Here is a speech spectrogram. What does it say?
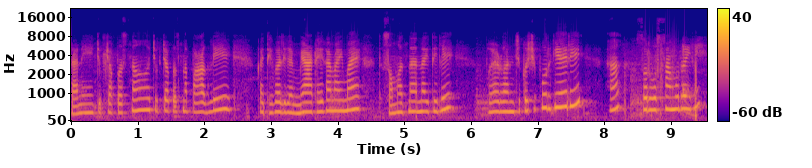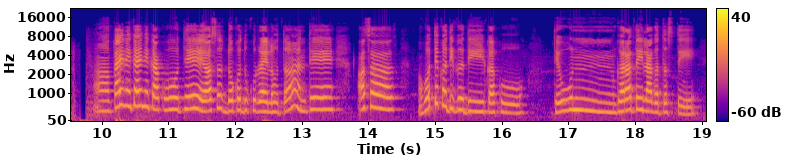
राणी चुपचाप बसणं चुपचाप बसणं पागली. काय ठेवायली काय मॅट आहे का नाही माय? तर समजणार नाही तिले. भडवांची कशी पोरगी आहे रे? हा? सर्व सांगू राहिली. काही नाही काही नाही काकू. ते असंच डोकं दुखू राहिलं होतं आणि ते असं होते कधी कधी काकू. ते ऊन घरातही लागत असते.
